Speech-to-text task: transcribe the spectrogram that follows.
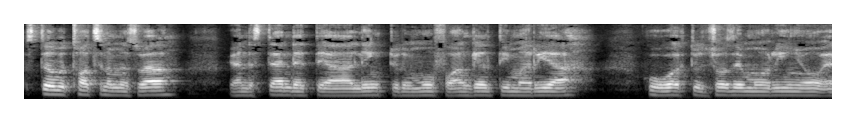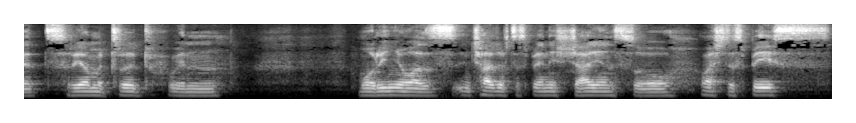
still with Tottenham as well. We understand that they are linked to the move for Angel Di Maria who worked with Jose Mourinho at Real Madrid when Mourinho was in charge of the Spanish Giants. So watch the space.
